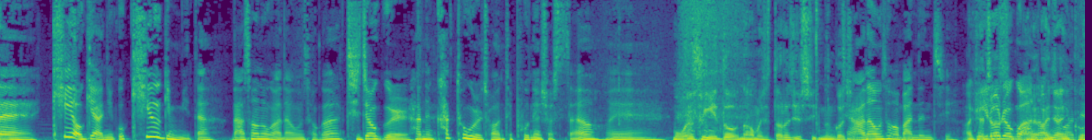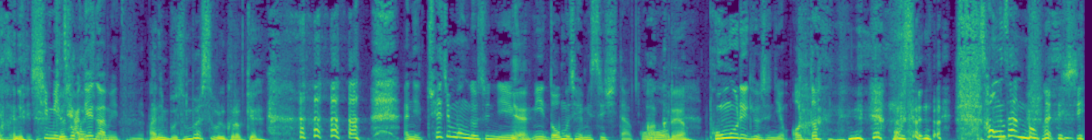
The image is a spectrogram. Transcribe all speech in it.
네, 기역이 아니고 키읔입니다. 나선홍 아나운서가 지적을 하는 카톡을 저한테 보내셨어요. 예. 뭐 원숭이도 나무에서 떨어질 수 있는 거죠. 제 아나운서가 맞는지 아. 이러려고 아니, 아나운서가 아니, 아니, 심히 계속 자괴감이 하셔도- 듭니다. 아니 무슨 말씀을 그렇게 아니 최진봉 교수님이 너무 재밌으시다고. 아, 그래요? 봉우리 교수님 어떤 무슨 성산봉 하듯이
